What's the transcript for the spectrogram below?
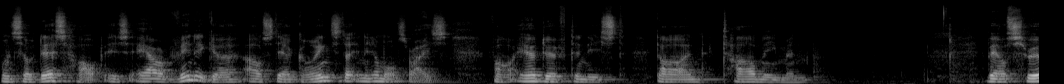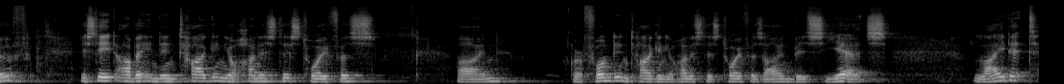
Und so deshalb ist er weniger als der geringste im Himmelsreich, weil er dürfte nicht daran teilnehmen. Vers 12. Es steht aber in den Tagen Johannes des Täufers, ein, oder von den Tagen Johannes des Täufers ein bis jetzt, leidet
